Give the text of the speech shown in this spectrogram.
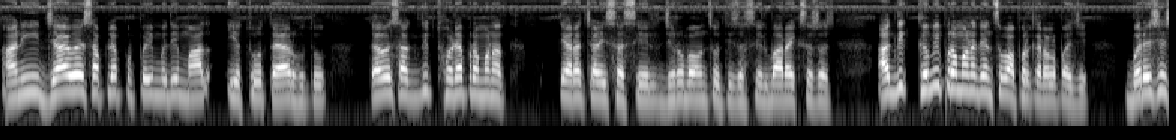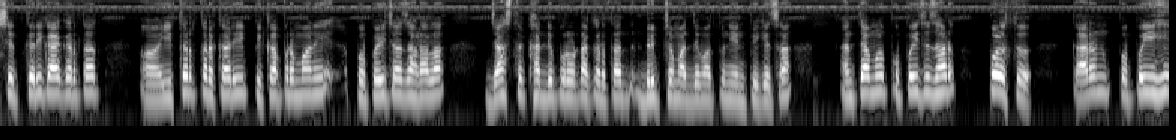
आणि ज्यावेळेस आपल्या पपईमध्ये माल येतो तयार होतो त्यावेळेस अगदी थोड्या प्रमाणात तेरा चाळीस असेल झिरो बावन्न चौतीस असेल बारा एकसष्ट असेल अगदी कमी प्रमाणात यांचा वापर करायला पाहिजे. बरेचसे शेतकरी काय करतात इतर तरकारी पिकाप्रमाणे पपईच्या झाडाला जास्त खाद्यपुरवठा करतात ड्रिपच्या माध्यमातून एन पी केचा. आणि त्यामुळे पपईचं झाड पळतं. कारण पपई हे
